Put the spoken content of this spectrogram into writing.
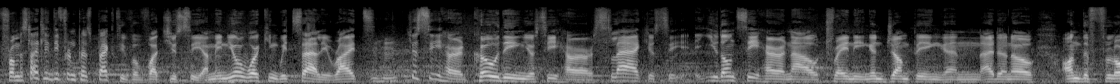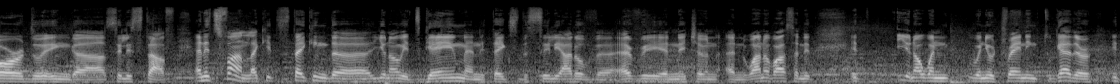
from a slightly different perspective of what you see. I mean, you're working with Sally, right? Mm-hmm. You see her coding, you see her Slack, you see you don't see her now training and jumping and I don't know on the floor doing uh, silly stuff. And it's fun, like it's taking the you know it's game and it takes the silly out of uh, every and each and, and one of us, and it it you know when when you're training together it,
